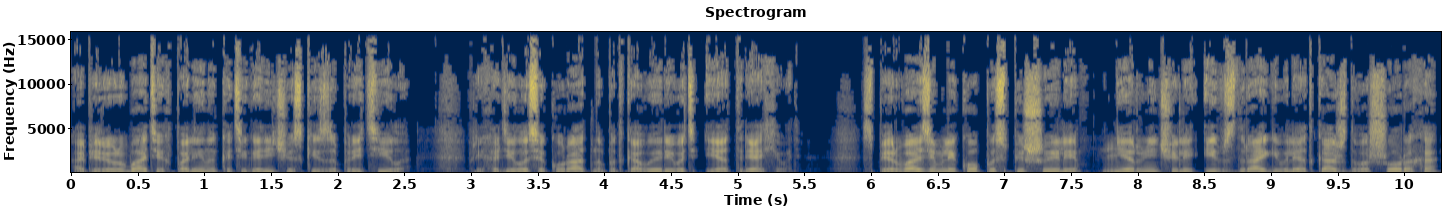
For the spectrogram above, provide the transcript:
а перерубать их Полина категорически запретила. Приходилось аккуратно подковыривать и отряхивать. Сперва землекопы спешили, нервничали и вздрагивали от каждого шороха,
